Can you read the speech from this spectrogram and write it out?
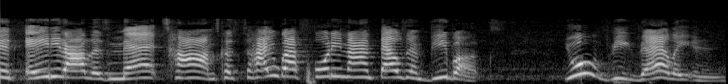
You $80 mad times because how you got 49,000 V-Bucks? You be violating.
